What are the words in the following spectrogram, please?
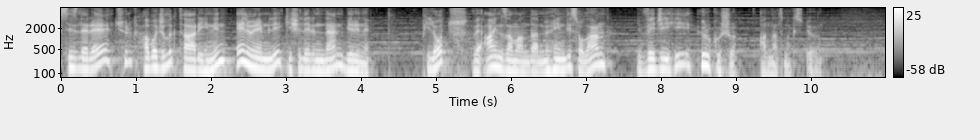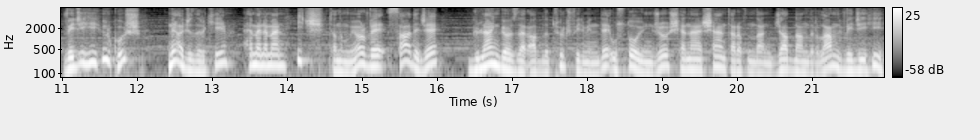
sizlere Türk havacılık tarihinin en önemli kişilerinden birini, pilot ve aynı zamanda mühendis olan Vecihi Hürkuş'u anlatmak istiyorum. Vecihi Hürkuş ne acıdır ki hemen hemen hiç tanınmıyor ve sadece Gülen Gözler adlı Türk filminde usta oyuncu Şener Şen tarafından cadlandırılan Vecihi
